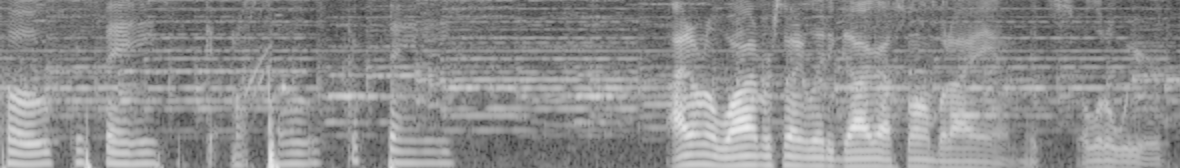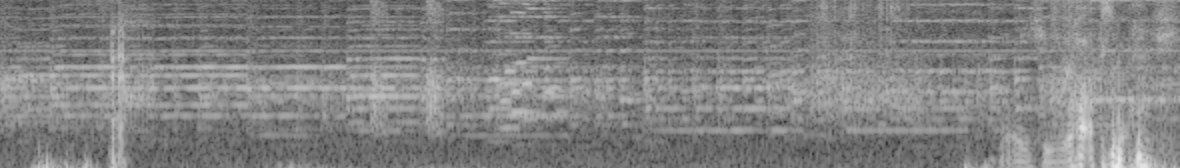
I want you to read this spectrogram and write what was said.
Poker face, got my poker face. I don't know why I'm reciting Lady Gaga song, but I am. It's a little weird. She's rock smash.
